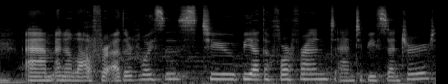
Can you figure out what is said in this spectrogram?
mm-hmm. um, and allow for other voices to be at the forefront and to be centered.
